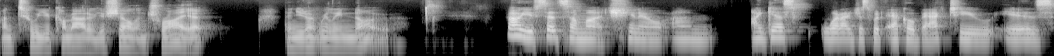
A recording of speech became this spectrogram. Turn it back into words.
until you come out of your shell and try it then you don't really know Oh, you've said so much. You know, um, I guess what I just would echo back to you is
